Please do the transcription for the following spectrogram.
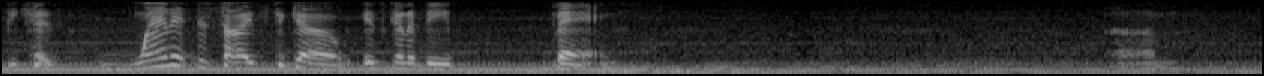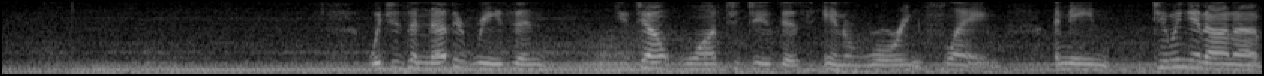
because when it decides to go, it's going to be bang. Um, which is another reason you don't want to do this in a roaring flame. I mean, doing it on a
